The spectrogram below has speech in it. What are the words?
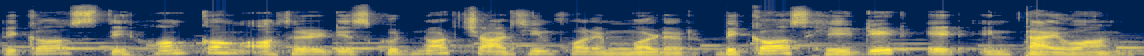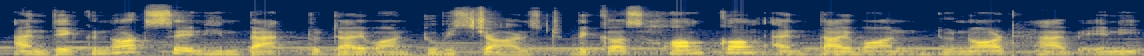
because the Hong Kong authorities could not charge him for a murder because he did it in Taiwan. And they could not send him back to Taiwan to be charged because Hong Kong and Taiwan do not have any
